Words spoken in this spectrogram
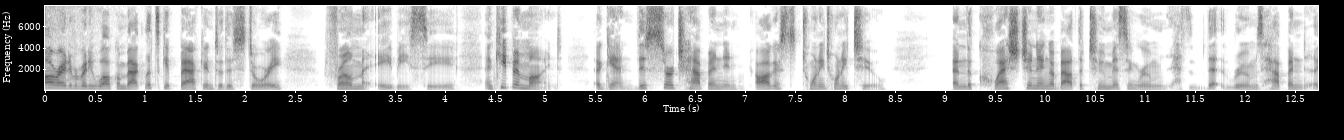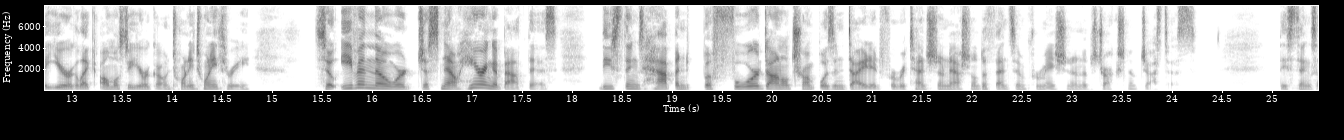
All right, everybody, welcome back. Let's get back into this story from ABC. And keep in mind, again, this search happened in August 2022. And the questioning about the two missing room, that rooms happened a year, like almost a year ago in 2023. So even though we're just now hearing about this, these things happened before Donald Trump was indicted for retention of national defense information and obstruction of justice. These things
